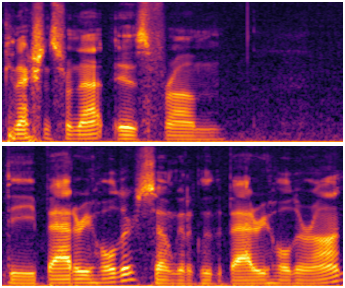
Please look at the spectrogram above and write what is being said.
connections from that is from the battery holder, so I'm going to glue the battery holder on.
